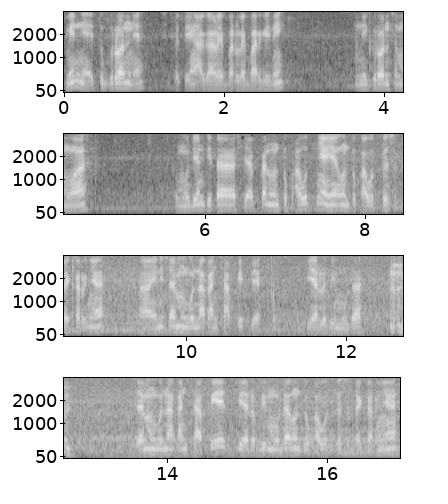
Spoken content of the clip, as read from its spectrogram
min yaitu ground ya. Seperti yang agak lebar-lebar gini. Ini ground semua. Kemudian kita siapkan untuk outnya ya untuk out ke speakernya. Nah ini saya menggunakan capit ya biar lebih mudah. Saya menggunakan capit biar lebih mudah untuk out ke speakernya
